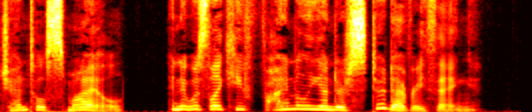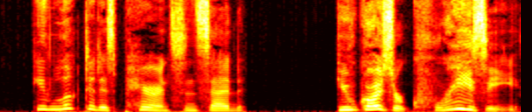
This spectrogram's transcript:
gentle smile, and it was like he finally understood everything. He looked at his parents and said, You guys are crazy,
